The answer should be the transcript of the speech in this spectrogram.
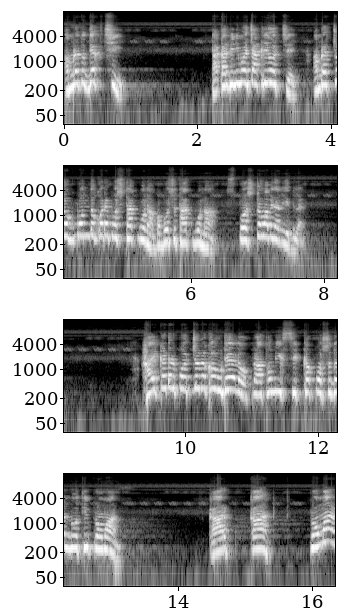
আমরা তো দেখছি। টাকার বিনিময়ে চাকরি হচ্ছে। আমরা চোখ বন্ধ করে বসে থাকব না বা বসে থাকব না। স্পষ্টভাবে জানিয়ে দিলেন। হাইকোর্টের পর্যবেক্ষণ উঠে এলো, প্রাথমিক শিক্ষা পর্ষদের নথি প্রমাণ। কার কার প্রমাণ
